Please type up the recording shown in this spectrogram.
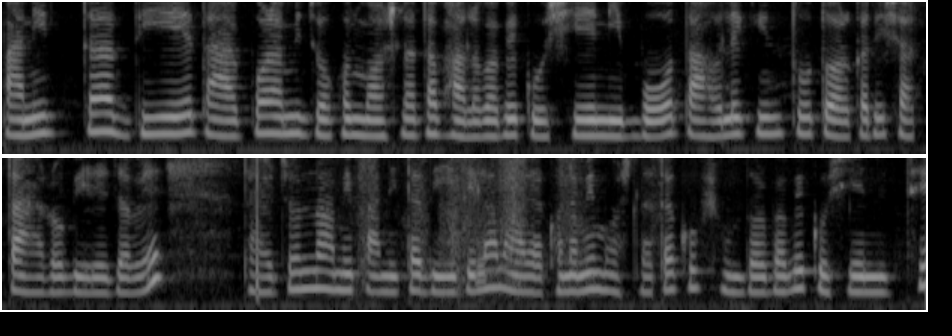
পানিটা দিয়ে তারপর আমি যখন মশলাটা ভালোভাবে কষিয়ে নিব, তাহলে কিন্তু তরকারির স্বাদটা আরও বেড়ে যাবে। তার জন্য আমি পানিটা দিয়ে দিলাম আর এখন আমি মশলাটা খুব সুন্দরভাবে কষিয়ে নিচ্ছি।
